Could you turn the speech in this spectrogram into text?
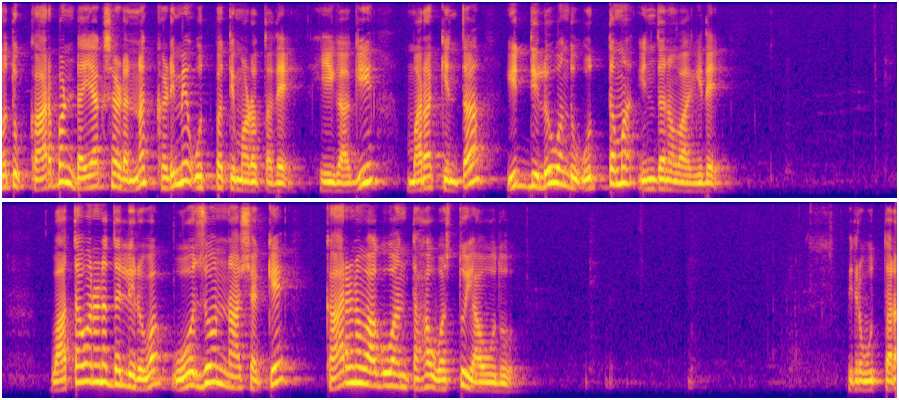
ಮತ್ತು ಕಾರ್ಬನ್ ಡೈಆಕ್ಸೈಡನ್ನು ಕಡಿಮೆ ಉತ್ಪತ್ತಿ ಮಾಡುತ್ತದೆ. ಹೀಗಾಗಿ ಮರಕ್ಕಿಂತ ಇದ್ದಿಲು ಒಂದು ಉತ್ತಮ ಇಂಧನವಾಗಿದೆ. ವಾತಾವರಣದಲ್ಲಿರುವ ಓಝೋನ್ ನಾಶಕ್ಕೆ ಕಾರಣವಾಗುವಂತಹ ವಸ್ತು ಯಾವುದು? ಇದರ ಉತ್ತರ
